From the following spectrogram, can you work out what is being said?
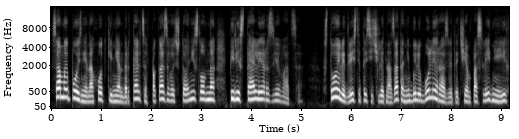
Самые поздние находки неандертальцев показывают, что они словно перестали развиваться. Сто или двести тысяч лет назад они были более развиты, чем последние их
